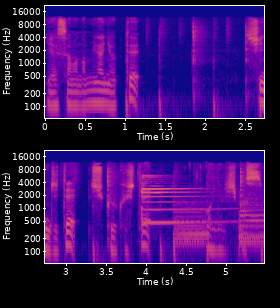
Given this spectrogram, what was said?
イエス様の皆によって信じて祝福してお祈りします。ア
